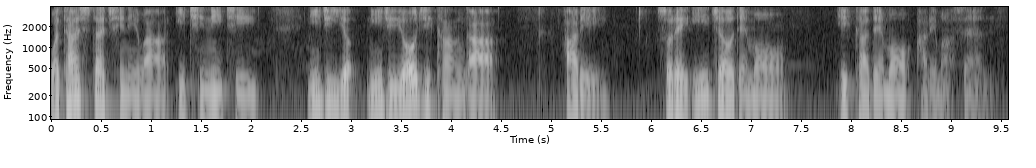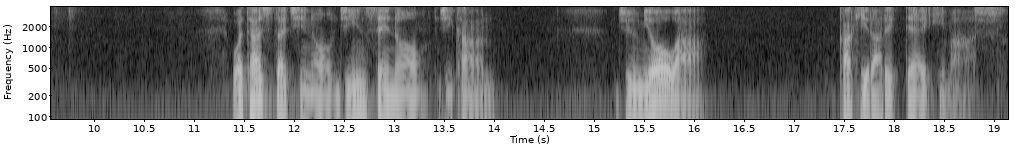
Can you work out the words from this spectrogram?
私たちには一日24時間があり、それ以上でも以下でもありません。私たちの人生の時間、寿命は限られています。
